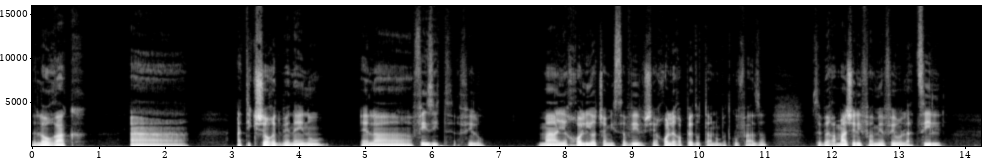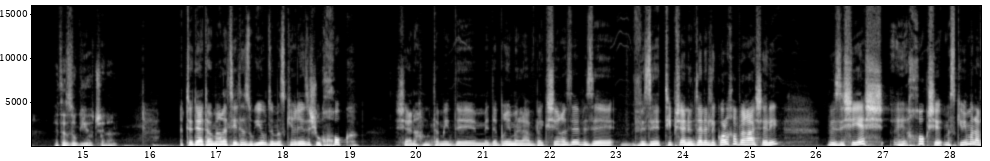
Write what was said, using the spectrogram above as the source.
זה לא רק ה... התקשורת בינינו, אלא פיזית אפילו. מה יכול להיות שם מסביב שיכול לרפד אותנו בתקופה הזאת? זה ברמה שלפעמים אפילו להציל את הזוגיות שלנו. אתה יודע, אתה אומר להציל את הזוגיות, זה מזכיר לי איזשהו חוק שאנחנו תמיד uh, מדברים עליו בהקשר הזה, וזה, וזה טיפ שאני נותנת לכל חברה שלי, וזה שיש uh, חוק שמסכימים עליו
